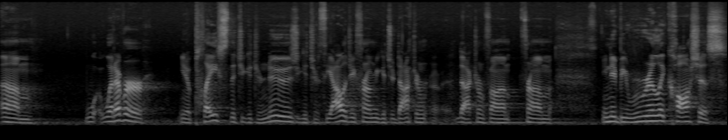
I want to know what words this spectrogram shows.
um, whatever, you know, place that you get your news, you get your theology from, you get your doctrine, doctrine from, from, you need to be really cautious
